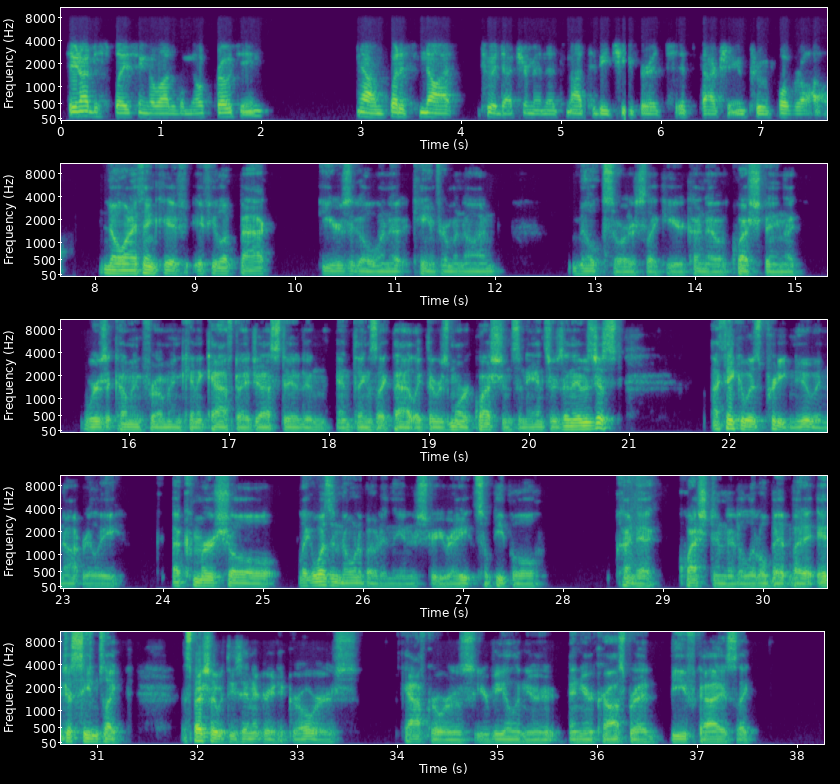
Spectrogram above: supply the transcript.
So you're not displacing a lot of the milk protein, um, but it's not to a detriment. It's not to be cheaper. It's it's to actually improve overall health. No, and I think if if you look back years ago when it came from a non milk source, like you're kind of questioning like where's it coming from and can a calf digest it and and things like that. Like there was more questions than answers, and it was just I think it was pretty new and not really a commercial like it wasn't known about in the industry, right? So people kind of questioned it a little bit, but it, it just seems like, especially with these integrated growers, calf growers, your veal and your and your crossbred beef guys, like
